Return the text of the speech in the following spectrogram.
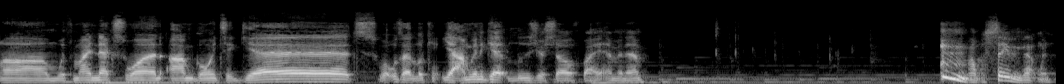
Um, with my next one, I'm going to get what was I looking? Yeah, I'm gonna get "Lose Yourself" by Eminem. I was saving that one.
